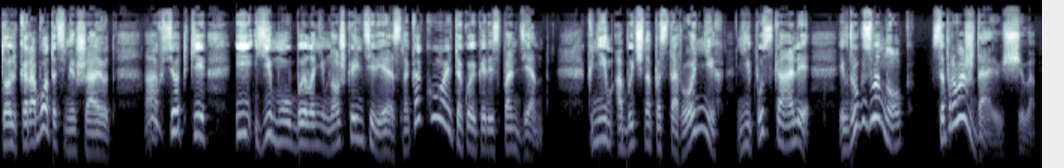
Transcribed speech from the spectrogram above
Только работать мешают, а все-таки и ему было немножко интересно, какой такой корреспондент. К ним обычно посторонних не пускали, и вдруг звонок сопровождающего.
